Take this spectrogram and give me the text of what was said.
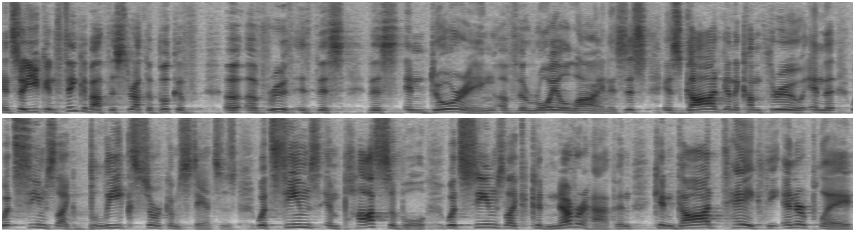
And so you can think about this throughout the book of, uh, of Ruth is this, this enduring of the royal line. Is, this, is God going to come through in the, what seems like bleak circumstances, what seems impossible, what seems like could never happen? Can God take the interplay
